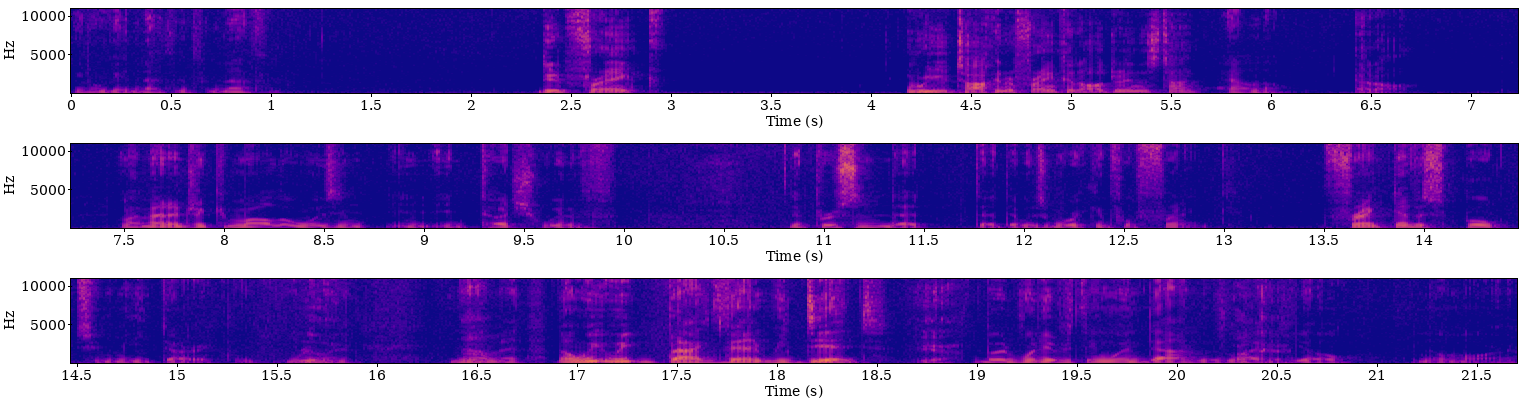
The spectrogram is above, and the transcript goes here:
you don't get nothing for nothing. Did Frank? Were you talking to Frank at all during this time? Hell no. At all. My manager Kim Marlowe was in, in, in touch with the person that, that, that was working for Frank. Frank never spoke to me directly. you know. No, man. No, we, we back then we did. Yeah. But when everything went down, it was like, Okay. yo, no more.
